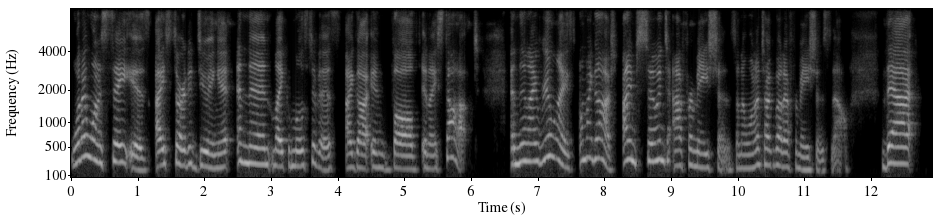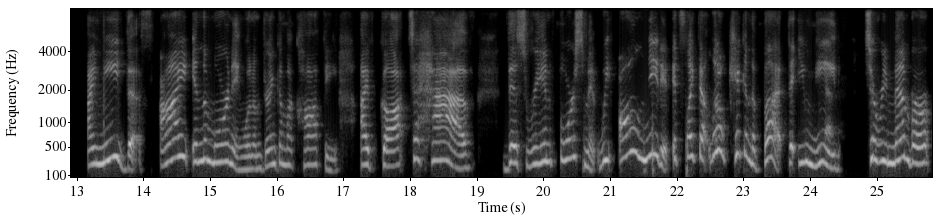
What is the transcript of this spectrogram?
what I want to say is I started doing it. And then, like most of us, I got involved and I stopped. And then I realized, oh my gosh, I'm so into affirmations. And I want to talk about affirmations now that I need this. I, in the morning when I'm drinking my coffee, I've got to have this reinforcement. We all need it. It's like that little kick in the butt that you need to remember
